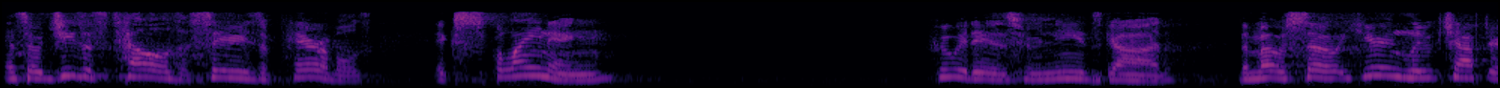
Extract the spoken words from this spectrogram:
And so Jesus tells a series of parables explaining who it is who needs God the most. So here in Luke chapter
